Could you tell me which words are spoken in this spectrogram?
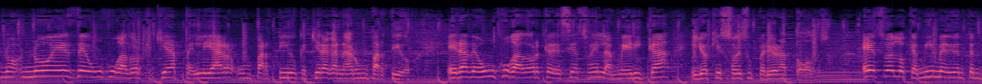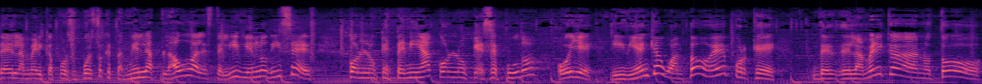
no, no es de un jugador que quiera pelear un partido, que quiera ganar un partido. Era de un jugador que decía soy el América y yo aquí soy superior a todos. Eso es lo que a mí me dio a entender el América. Por supuesto que también le aplaudo al Estelí, bien lo dices, con lo que tenía, con lo que se pudo. Oye, y bien que aguantó, ¿eh? Porque desde el América anotó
